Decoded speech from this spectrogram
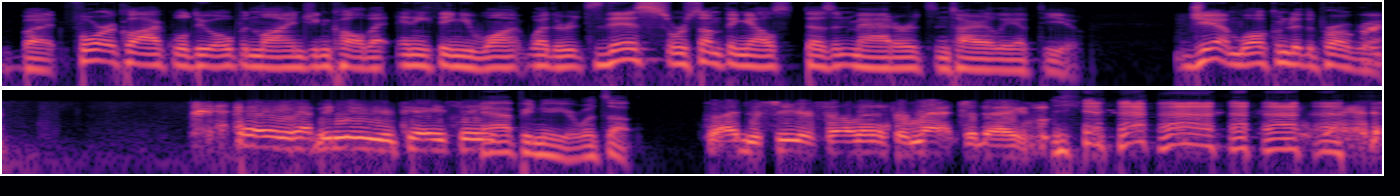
But 4 o'clock, we'll do open lines. You can call about anything you want, whether it's this or something else. Doesn't matter. It's entirely up to you. Jim, welcome to the program. Hey, Happy New Year, Casey. Happy New Year. What's up? Glad to see you're filling in for Matt today.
